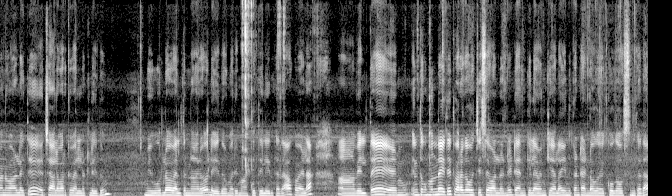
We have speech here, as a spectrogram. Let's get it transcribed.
మన వాళ్ళైతే చాలా వరకు వెళ్ళట్లేదు. మీ ఊర్లో వెళ్తున్నారో లేదో మరి మాకు తెలియదు కదా. ఒకవేళ వెళ్తే ఇంతకు ముందు అయితే త్వరగా వచ్చేసేవాళ్ళు అండి టెన్కి లెవెన్కి అలా. ఎందుకంటే ఎండ ఎక్కువగా వస్తుంది కదా.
